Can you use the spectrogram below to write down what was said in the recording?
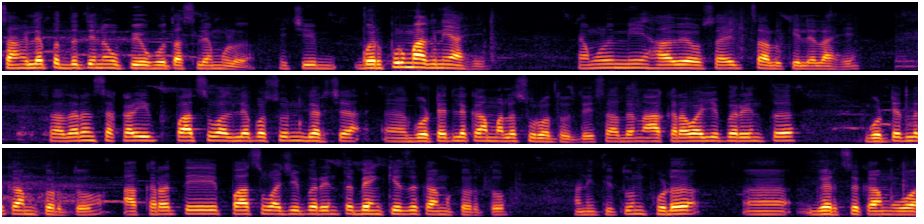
चांगल्या पद्धतीनं उपयोग होत असल्यामुळं ह्याची भरपूर मागणी आहे. त्यामुळे मी हा व्यवसाय चालू केलेला आहे. साधारण सकाळी पाच वाजल्यापासून घरच्या गोट्यातल्या कामाला सुरुवात होते. साधारण अकरा वाजेपर्यंत गोट्यातलं काम करतो. अकरा ते पाच वाजेपर्यंत बँकेचं काम करतो. आणि तिथून पुढं घरचं काम व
